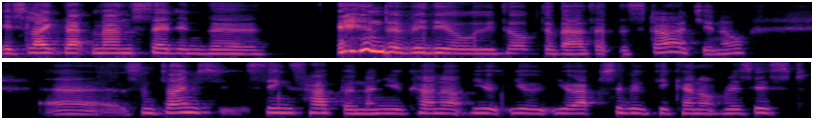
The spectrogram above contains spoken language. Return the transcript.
it's like that man said in the, in the video we talked about at the start, you know, uh, sometimes things happen and you cannot you you you absolutely cannot resist.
